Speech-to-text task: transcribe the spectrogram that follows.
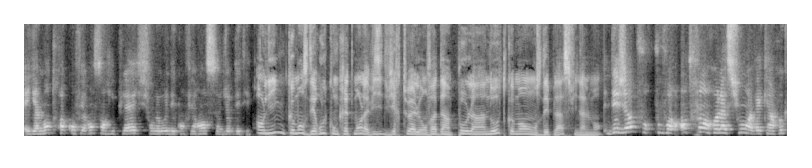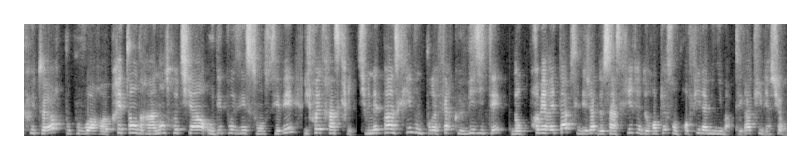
Également trois conférences en replay sur le hall des conférences jobs d'été. En ligne, comment se déroule concrètement la visite virtuelle? On va d'un pôle à un autre? Comment on se déplace finalement? Déjà, pour pouvoir entrer en relation avec un recruteur, pour pouvoir euh, prétendre à un entretien ou déposer son CV, il faut être inscrit. Si vous n'êtes pas inscrit, vous ne pourrez faire que visiter. Donc, première étape, c'est déjà de s'inscrire et de remplir son profil à minima. C'est gratuit, bien sûr.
